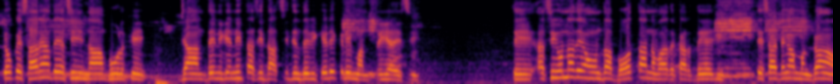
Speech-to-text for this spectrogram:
ਕਿਉਂਕਿ ਸਾਰਿਆਂ ਦੇ ਅਸੀਂ ਨਾਮ ਬੋਲ ਕੇ ਜਾਣਦੇ ਨਹੀਂ ਨਹੀਂ ਤਾਂ ਅਸੀਂ ਦੱਸ ਹੀ ਦਿੰਦੇ ਵੀ ਕਿਹੜੇ ਕਿਹੜੇ ਮੰਤਰੀ ਆਏ ਸੀ। ਤੇ ਅਸੀਂ ਉਹਨਾਂ ਦੇ ਆਉਣ ਦਾ ਬਹੁਤ ਧੰਨਵਾਦ ਕਰਦੇ ਹਾਂ ਜੀ। ਤੇ ਸਾਡੀਆਂ ਮੰਗਾਂ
